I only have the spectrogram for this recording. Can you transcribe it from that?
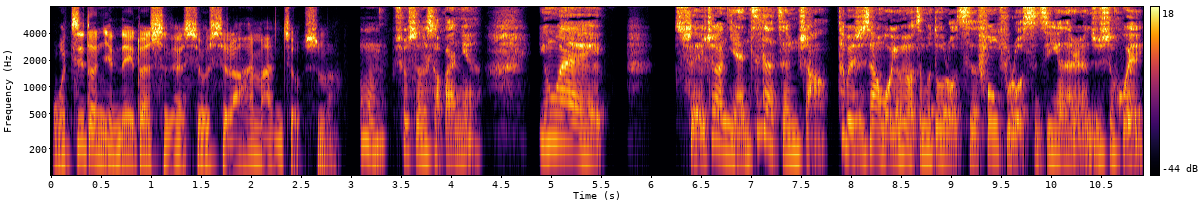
我记得你那段时间休息了还蛮久，是吗？嗯，休息了小半年，因为随着年纪的增长，特别是像我拥有这么多裸辞、丰富裸辞经验的人，就是会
